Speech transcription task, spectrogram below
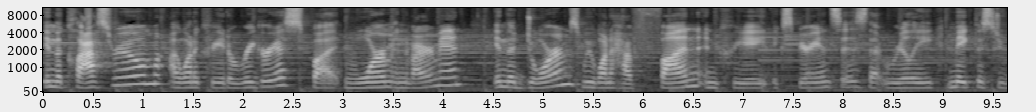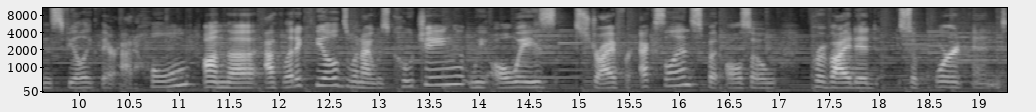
In the classroom, I want to create a rigorous but warm environment in the dorms, we want to have fun and create experiences that really make the students feel like they're at home. On the athletic fields, when I was coaching, we always strive for excellence, but also provided support and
